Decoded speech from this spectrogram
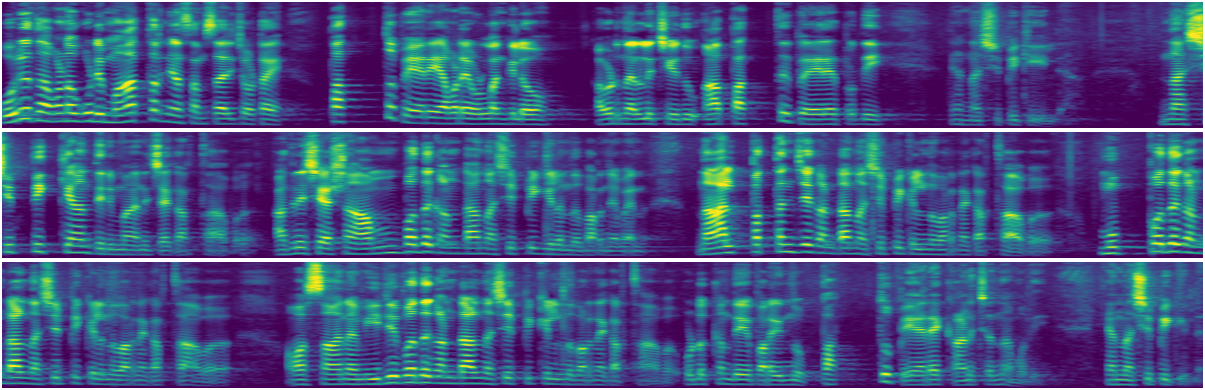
ഒരു തവണ കൂടി മാത്രം ഞാൻ സംസാരിച്ചോട്ടെ. പത്ത് പേരെ അവിടെ ഉള്ളെങ്കിലോ അവിടുന്ന് അരുളി ചെയ്തു ആ പത്ത് പേരെ പ്രതി ഞാൻ നശിപ്പിക്കുകയില്ല. നശിപ്പിക്കാൻ തീരുമാനിച്ച കർത്താവ്. അതിനുശേഷം അമ്പത് കണ്ടാൽ നശിപ്പിക്കില്ലെന്ന് പറഞ്ഞവൻ നാൽപ്പത്തഞ്ച് കണ്ടാൽ നശിപ്പിക്കില്ലെന്ന് പറഞ്ഞ കർത്താവ് മുപ്പത് കണ്ടാൽ നശിപ്പിക്കില്ലെന്ന് പറഞ്ഞ കർത്താവ് അവസാനം ഇരുപത് കണ്ടാൽ നശിപ്പിക്കില്ലെന്ന് പറഞ്ഞ കർത്താവ്. ഒടുക്കന്തേ പറയുന്നു പത്ത് പേരെ കാണിച്ചെന്നാൽ മതി ഞാൻ നശിപ്പിക്കില്ല.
